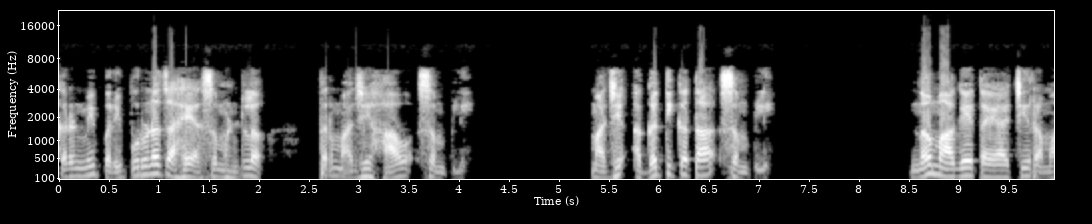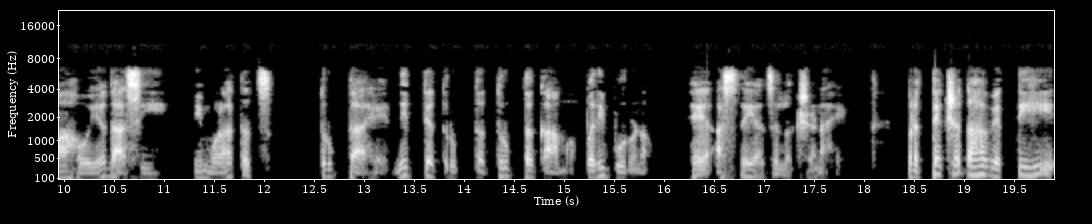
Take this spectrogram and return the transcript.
कारण मी परिपूर्णच आहे असं म्हटलं तर माझी हाव संपली. माझी अगतिकता संपली. न मागे तयाची रमा होय दासी. मी मुळातच तृप्त आहे. नित्य तृप्त तृप्त काम परिपूर्ण. हे असते याचं लक्षण आहे. प्रत्यक्षत व्यक्ती ही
